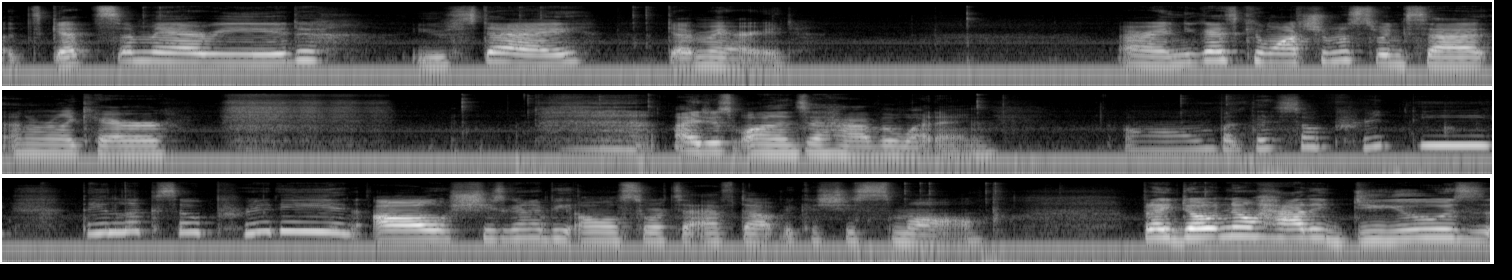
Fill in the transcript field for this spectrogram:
Let's get some married. You stay. Get married. Alright, and you guys can watch from the swing set. I don't really care. I just wanted to have a wedding. Oh, but they're so pretty. They look so pretty. And oh, she's gonna be all sorts of effed up because she's small. But I don't know how to use.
